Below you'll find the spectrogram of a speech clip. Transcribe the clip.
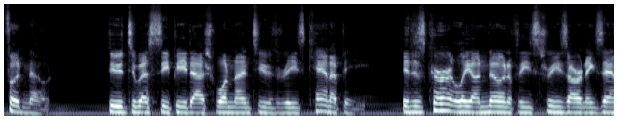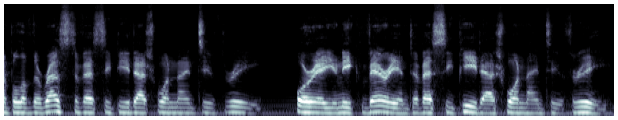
Footnote Due to SCP 1923's canopy, it is currently unknown if these trees are an example of the rest of SCP 1923 or a unique variant of SCP 1923.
